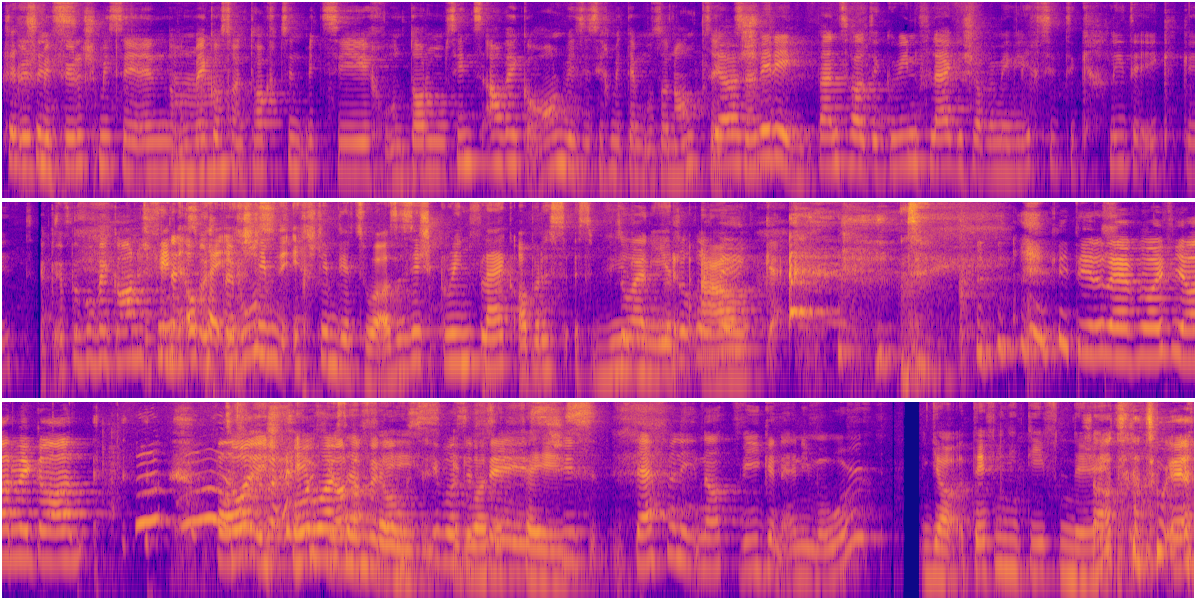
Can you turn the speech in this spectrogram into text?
Vielleicht sind's- fühlst mich sind und mega so intakt sind mit sich und darum sind sie auch vegan, weil sie sich mit dem auseinandersetzen. ja, schwierig, wenn es halt ein Green Flag ist, aber mir gleichzeitig ein bisschen den Ick gibt. Jemand, der vegan ist, Ich finde, findet so okay, ist ich bewusst. stimme, ich stimme dir zu. Also es ist Green Flag, aber es, es Du würde hast mir schon auch... Mit ihr fünf Jahre vegan. So ist fünf It was Jahre a vegan. It was It a was a phase. phase. She's definitely not vegan anymore. Ja, definitiv nicht. Schau zu ihr.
